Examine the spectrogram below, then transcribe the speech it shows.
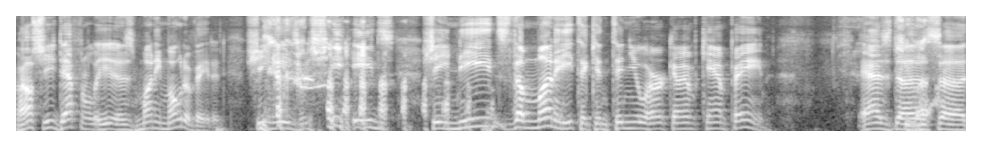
Well she definitely is money motivated she needs she needs she needs the money to continue her cam- campaign as does uh,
